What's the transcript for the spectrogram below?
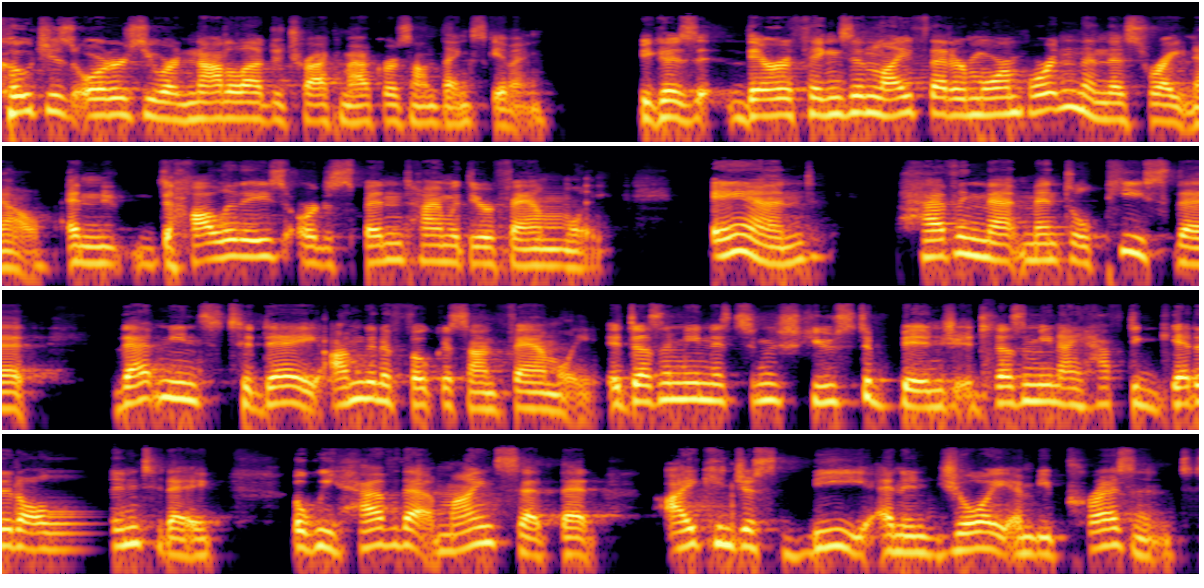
coaches orders you are not allowed to track macros on Thanksgiving because there are things in life that are more important than this right now. And the holidays are to spend time with your family and having that mental peace that that means today I'm going to focus on family. It doesn't mean it's an excuse to binge. It doesn't mean I have to get it all in today, but we have that mindset that I can just be and enjoy and be present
